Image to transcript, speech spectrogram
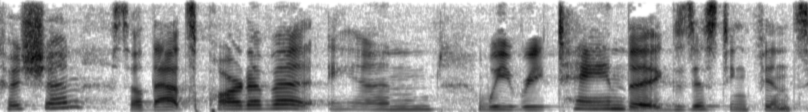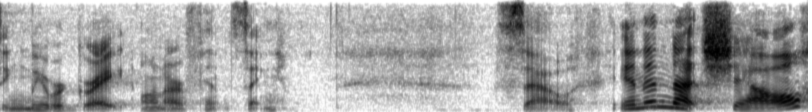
cushion, so that's part of it. And we retained the existing fencing. We were great on our fencing. So, in a nutshell,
